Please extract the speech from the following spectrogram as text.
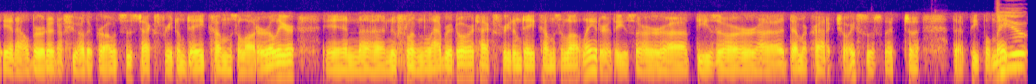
in Alberta and a few other provinces, Tax Freedom Day comes a lot earlier. In uh, Newfoundland and Labrador, Tax Freedom Day comes a lot later. These are uh, these are uh, democratic choices that uh, that people make. Do you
